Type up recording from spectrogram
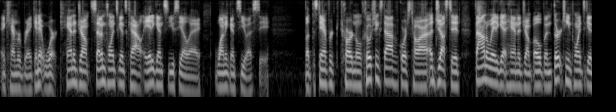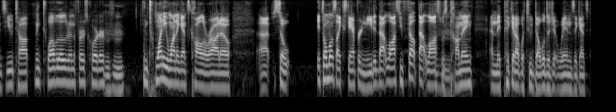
and Cameron Brink, and it worked. Hannah jumped seven points against Cal, eight against UCLA, one against USC. But the Stanford Cardinal coaching staff, of course, Tara, adjusted, found a way to get Hannah jump open. 13 points against Utah. I think 12 of those were in the first quarter. Mm-hmm. And 21 against Colorado. Uh, so it's almost like Stanford needed that loss. You felt that loss mm-hmm. was coming, and they pick it up with two double digit wins against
